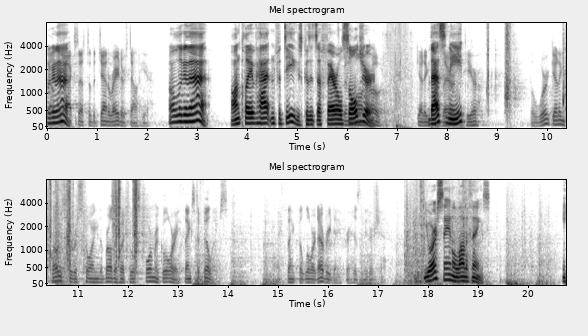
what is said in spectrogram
Look at that. Access to the generators down here. oh, look at that. Enclave hat and fatigues because it's a feral It's a soldier. from That's neat. Here. But we're getting close to restoring the Brotherhood to its former glory thanks to Phillips. I thank the Lord every day for his leadership. You are saying a lot of things. Eh,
